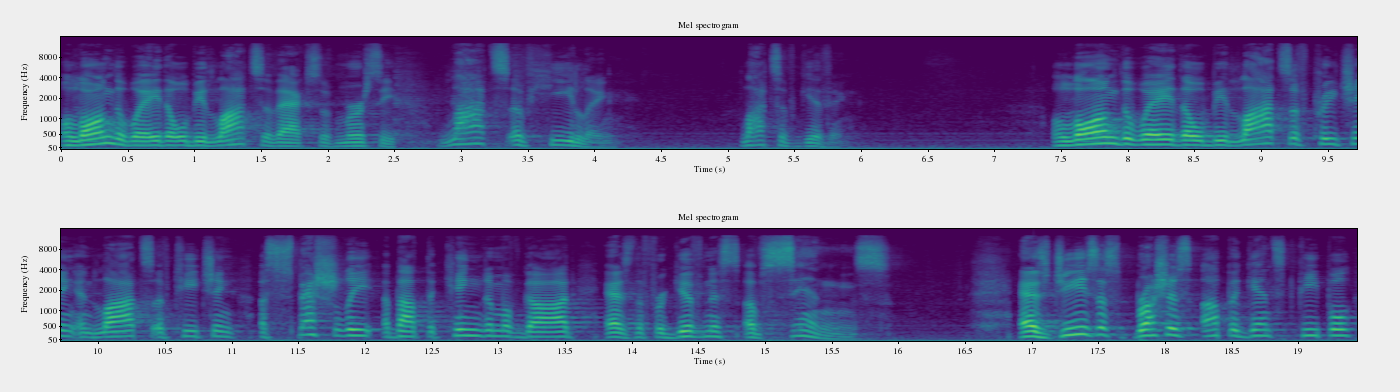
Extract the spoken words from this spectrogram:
Along the way, there will be lots of acts of mercy, lots of healing, lots of giving. Along the way, there will be lots of preaching and lots of teaching, especially about the kingdom of God as the forgiveness of sins. As Jesus brushes up against people,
